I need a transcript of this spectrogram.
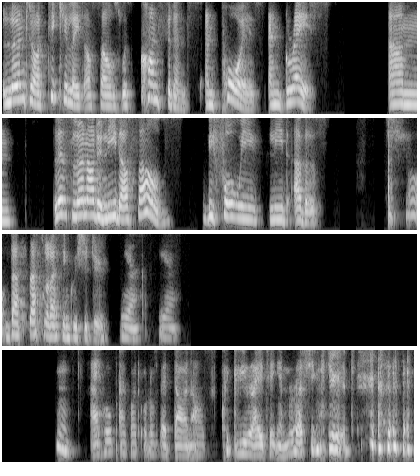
learn to articulate ourselves with confidence and poise and grace. Um, let's learn how to lead ourselves before we lead others. Sure. That's that's what I think we should do. Yeah. Yeah. Hmm. I hope I got all of that down. I was quickly writing and rushing through it.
